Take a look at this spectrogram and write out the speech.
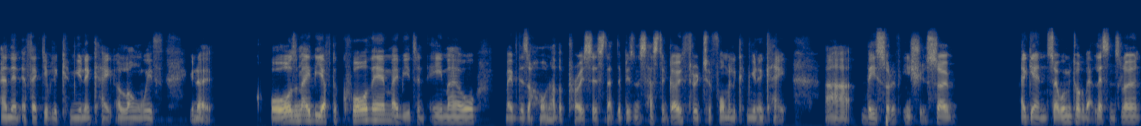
and then effectively communicate along with, you know, calls. Maybe you have to call them. Maybe it's an email. Maybe there's a whole other process that the business has to go through to formally communicate uh, these sort of issues. So Again, so when we talk about lessons learned,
